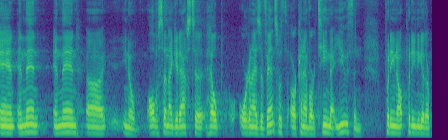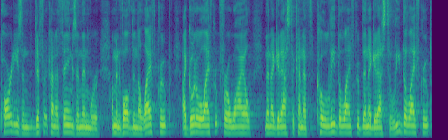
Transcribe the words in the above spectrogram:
And and then and then uh, you know all of a sudden I get asked to help organize events with our kind of our team at youth and putting out putting together parties and different kind of things. And then we're i'm involved in the life group. I go to a life group for a while. Then i get asked to kind of co-lead the life group. Then i get asked to lead the life group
